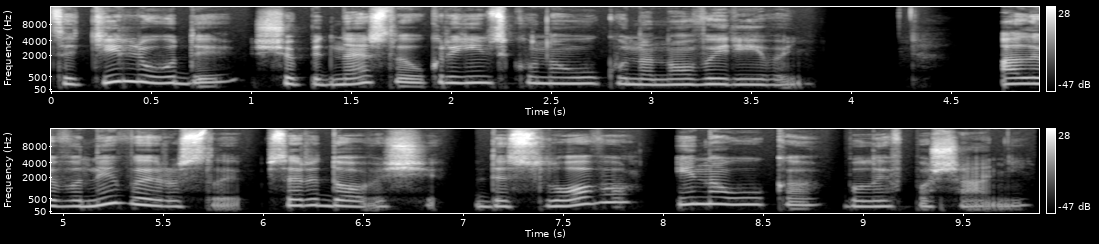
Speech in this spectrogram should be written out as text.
це ті люди, що піднесли українську науку на новий рівень. Але вони виросли в середовищі, де слово і наука були в пошані,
